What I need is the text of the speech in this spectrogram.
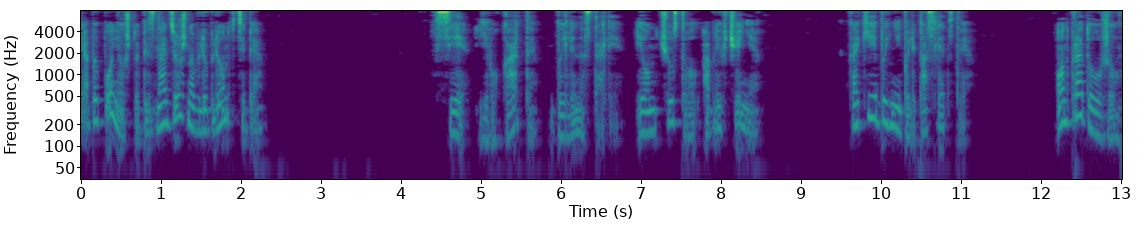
Я бы понял, что безнадежно влюблен в тебя. Все его карты были на столе, и он чувствовал облегчение. Какие бы ни были последствия. Он продолжил,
